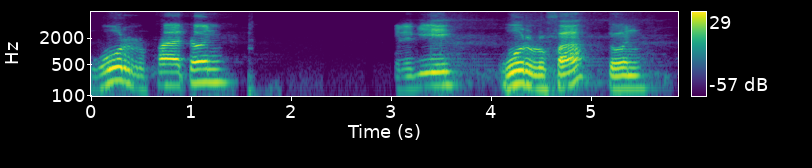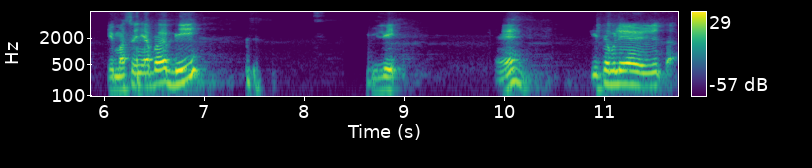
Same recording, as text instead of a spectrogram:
Ghurfatun. Sekali lagi. Ghurfatun. Okay, maksudnya apa? Bi? Bilik. Eh? Kita boleh letak,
